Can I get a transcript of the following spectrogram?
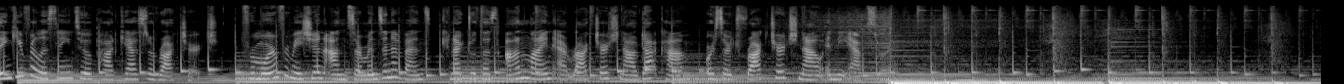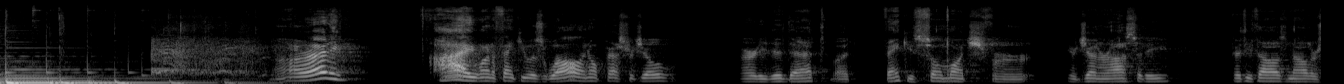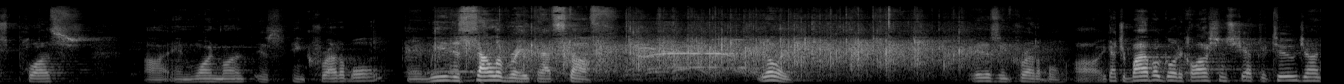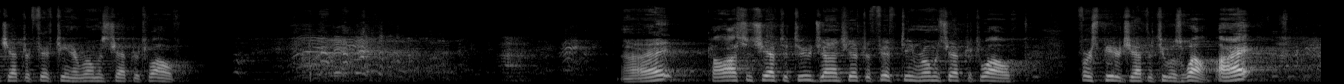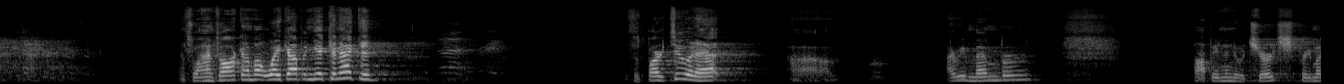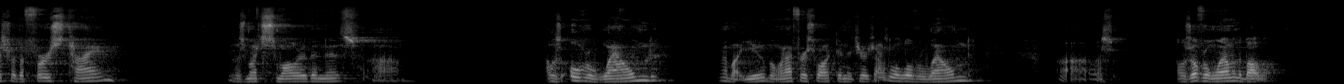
Thank you for listening to a podcast of Rock Church. For more information on sermons and events, connect with us online at rockchurchnow.com or search Rock Church Now in the App Store. All righty. I want to thank you as well. I know Pastor Joe already did that, but thank you so much for your generosity. $50,000 plus uh, in one month is incredible, and we need to celebrate that stuff. Really. It is incredible. Uh, you got your Bible? Go to Colossians chapter 2, John chapter 15, and Romans chapter 12. All right? Colossians chapter 2, John chapter 15, Romans chapter 12, 1 Peter chapter 2 as well. All right? That's why I'm talking about wake up and get connected. This is part two of that. Um, I remember popping into a church pretty much for the first time. It was much smaller than this. Um, I was overwhelmed. I don't know about you, but when I first walked into church, I was a little overwhelmed. Uh, I, was, I was overwhelmed about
